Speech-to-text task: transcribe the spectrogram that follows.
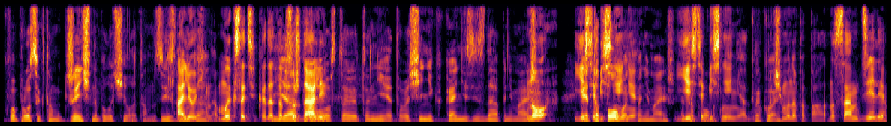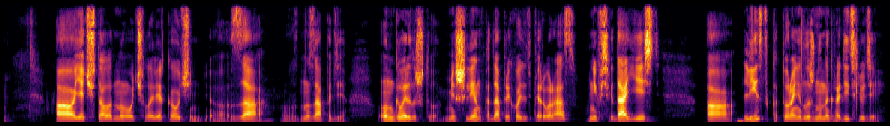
к вопросу, там, женщина получила там звезду. Алехина. Да. Мы, кстати, когда-то Я обсуждали... просто, это не, это вообще никакая не звезда, понимаешь? Но есть это объяснение. повод, понимаешь? Есть это объяснение одно, Какое? почему она попала. На самом деле, а, я читал одного человека очень а, за, на Западе. Он говорил, что Мишлен, когда приходит первый раз, у них всегда есть а, лист, который они должны наградить людей.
